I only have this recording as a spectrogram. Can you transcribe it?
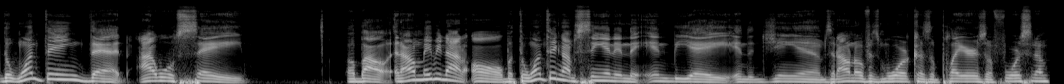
the one thing that I will say about, and I'm maybe not all, but the one thing I'm seeing in the NBA in the GMs, and I don't know if it's more because the players are forcing them,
